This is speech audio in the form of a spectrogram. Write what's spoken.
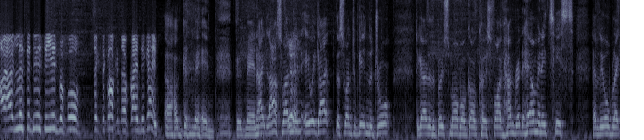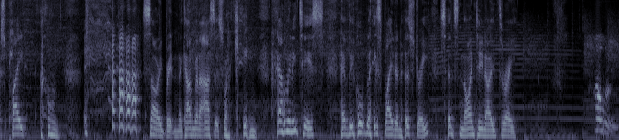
I I listened to SEN before 6 o'clock and they were playing the game. Oh, good man. Good man. Hey, last one Yeah. then. Here we go. This one to get in the draw to go to the Boost Mobile Gold Coast 500. How many tests have the All Blacks played? Oh, sorry, Brenton. Okay, I'm going to ask this one again. How many tests have the All Blacks played in history since 1903? Holy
